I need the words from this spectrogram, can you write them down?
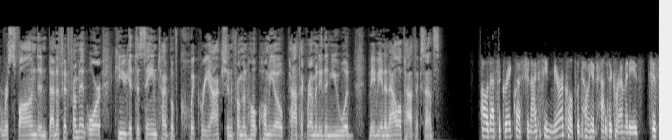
respond and benefit from it, or can you get the same type of quick reaction from a homeopathic remedy than you would maybe in an allopathic sense? Oh, that's a great question. I've seen miracles with homeopathic remedies. Just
